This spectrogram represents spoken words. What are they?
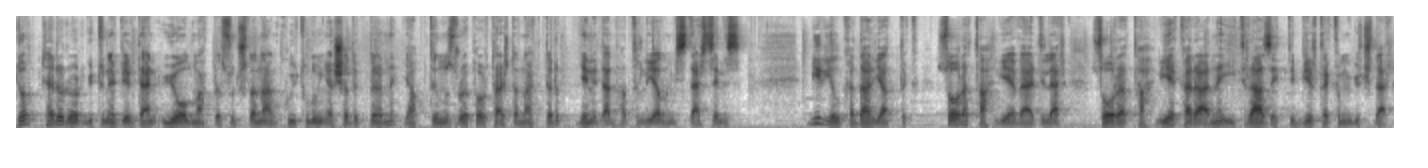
dört terör örgütüne birden üye olmakla suçlanan Kuytul'un yaşadıklarını yaptığımız röportajdan aktarıp yeniden hatırlayalım isterseniz. Bir yıl kadar yattık. Sonra tahliye verdiler. Sonra tahliye kararına itiraz etti bir takım güçler.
